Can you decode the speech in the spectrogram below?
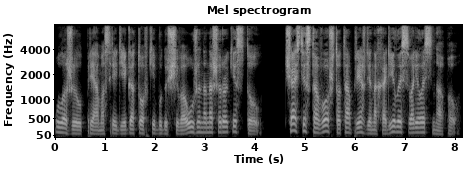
уложил прямо среди готовки будущего ужина на широкий стол. Часть из того, что там прежде находилось, свалилась на пол.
